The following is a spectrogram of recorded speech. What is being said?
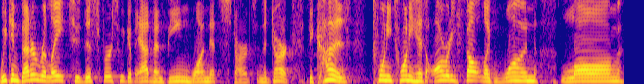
we can better relate to this first week of Advent being one that starts in the dark because 2020 has already felt like one long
